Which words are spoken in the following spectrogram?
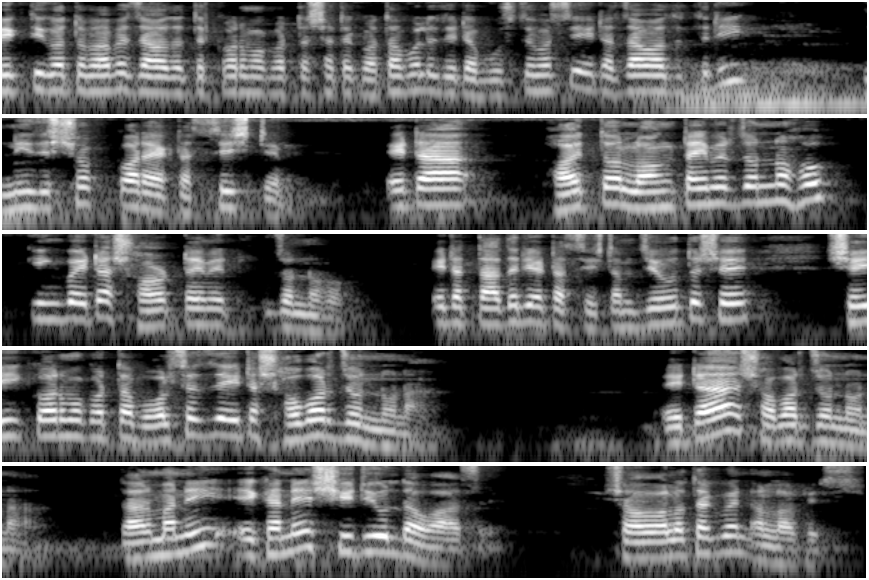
ব্যক্তিগতভাবে জাওয়াদাতের কর্মকর্তার সাথে কথা বলে যেটা বুঝতে পারছি, এটা জাওয়াদাতেরই নিজস্ব করা একটা সিস্টেম। এটা হয়তো লং টাইমের জন্য হোক কিংবা এটা শর্ট টাইমের জন্য হোক, এটা তাদেরই একটা সিস্টেম যেহেতু সে, সেই কর্মকর্তা বলছে যে এটা সবার জন্য না। এটা সবার জন্য না। তার মানে এখানে শিডিউল দেওয়া আছে। সব ভালো থাকবেন। আল্লাহ হাফিজ।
